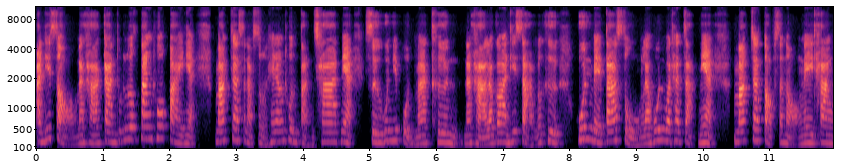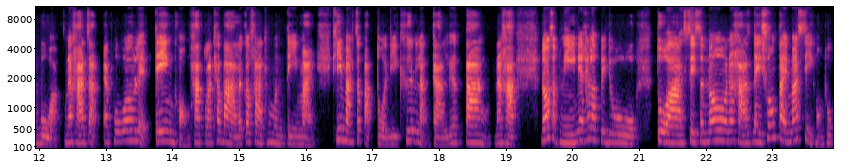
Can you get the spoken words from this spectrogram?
อันที่2นะคะการทุกเลือกตั้งทั่วไปเนี่ยมักจะสนับสนุนให้นักทุนต่างชาติเนี่ยซื้อหุ้นญี่ปุ่นมากขึ้นนะคะ แล้วก็อันที่ 3 ก็คือหุ้นเบต้าสูง และหุ้นวัฏจักรเนี่ยมักจะตอบสนองในทางบวกนะคะจาก approval rating ของพรรครัฐบาลแล้วก็คณะรัฐมนตรีใหม่ ที่มักจะปรับตัวดีขึ้นหลังการเลือกตั้งนะคะ นอกจากนี้เนี่ยถ้าเราไปดูตัว seasonal นะคะในช่วงไตรมาส4ของทุก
